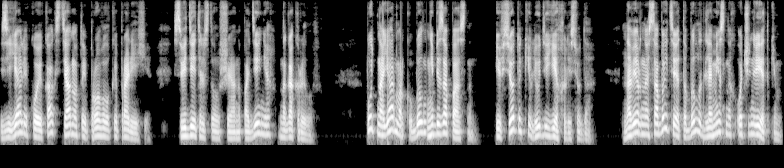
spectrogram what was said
зияли кое-как стянутые проволокой прорехи, свидетельствовавшие о нападениях многокрылов. Путь на ярмарку был небезопасным, и все-таки люди ехали сюда. Наверное, событие это было для местных очень редким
